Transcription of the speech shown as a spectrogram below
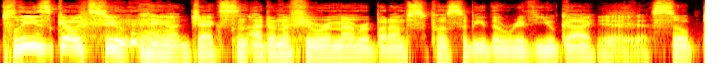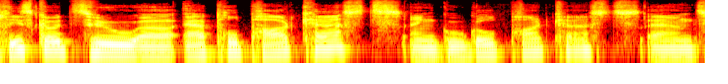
Please go to hang on, Jackson. I don't know if you remember, but I'm supposed to be the review guy. Yeah, yeah. So please go to uh, Apple Podcasts and Google Podcasts and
